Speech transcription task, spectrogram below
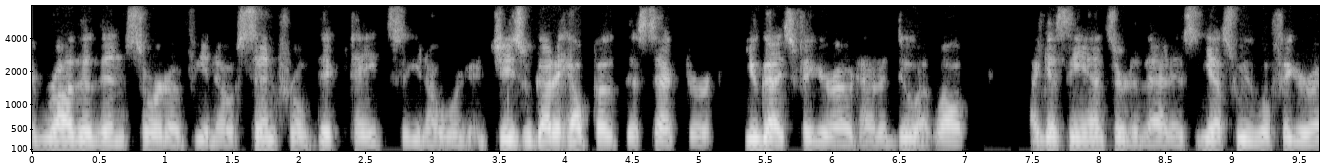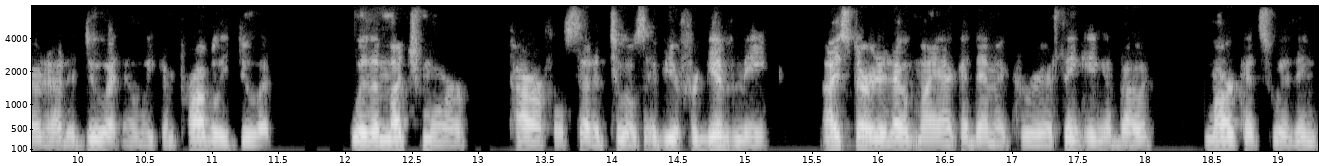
rather than sort of you know central dictates. You know, we're, geez, we've got to help out this sector. You guys figure out how to do it. Well, I guess the answer to that is yes, we will figure out how to do it, and we can probably do it with a much more powerful set of tools. If you forgive me, I started out my academic career thinking about markets with in,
